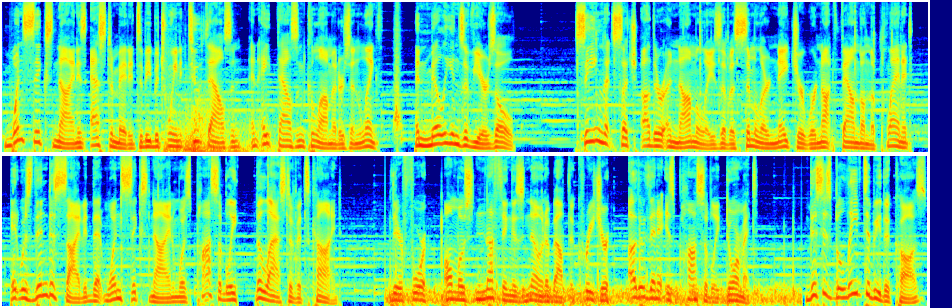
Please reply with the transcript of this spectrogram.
169 is estimated to be between 2,000 and 8,000 kilometers in length and millions of years old. Seeing that such other anomalies of a similar nature were not found on the planet, it was then decided that 169 was possibly the last of its kind. Therefore, almost nothing is known about the creature other than it is possibly dormant. This is believed to be the cause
